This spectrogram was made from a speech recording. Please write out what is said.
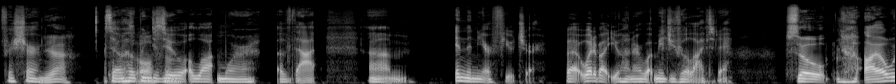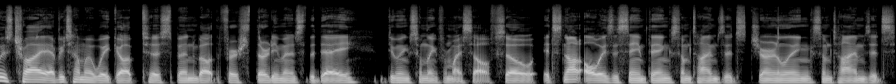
for sure. Yeah. So hoping to do a lot more of that um, in the near future. But what about you, Hunter? What made you feel alive today? So, I always try every time I wake up to spend about the first 30 minutes of the day doing something for myself. So, it's not always the same thing. Sometimes it's journaling, sometimes it's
